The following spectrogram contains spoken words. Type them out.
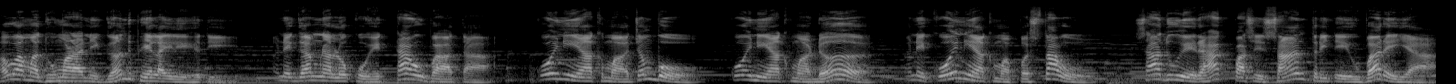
હવામાં ધુમાડાની ગંધ ફેલાયેલી હતી અને ગામના લોકો એકઠા ઊભા હતા. કોઈની આંખમાં અચંબો, કોઈની આંખમાં ડર અને કોઈની આંખમાં પસ્તાવો. સાધુએ રાખ પાસે શાંત રીતે ઊભા રહ્યા.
